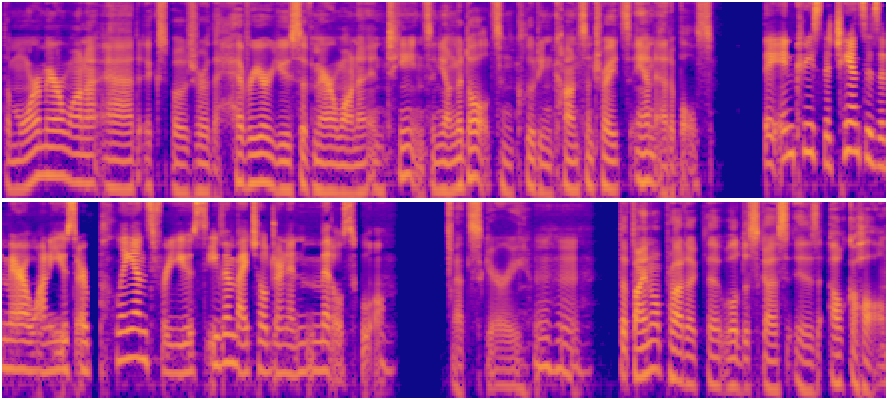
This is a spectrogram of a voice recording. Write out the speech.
The more marijuana ad exposure, the heavier use of marijuana in teens and young adults, including concentrates and edibles. They increase the chances of marijuana use or plans for use, even by children in middle school. That's scary. Mm-hmm. The final product that we'll discuss is alcohol.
